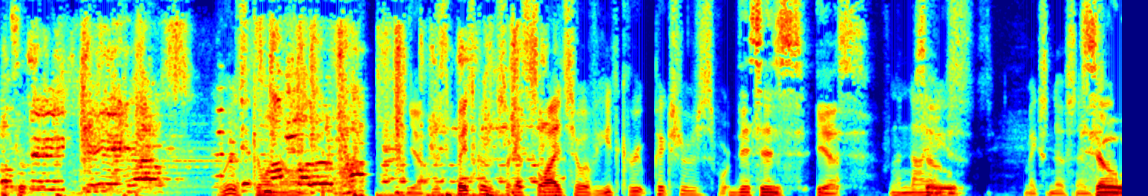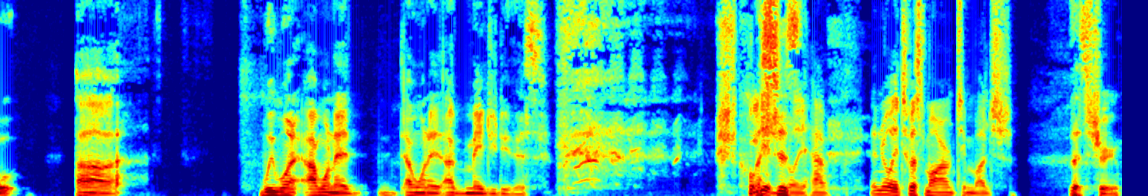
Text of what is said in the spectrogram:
That's a- What is going on? yeah. This is basically just like a slideshow of youth group pictures This is yes. from the So- nineties. Makes no sense. So, uh, we want. I want to. I want to. I've made you do this. Let's didn't just. really have didn't really twist my arm too much. That's true.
